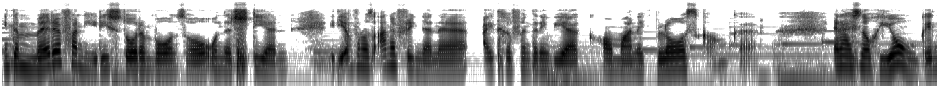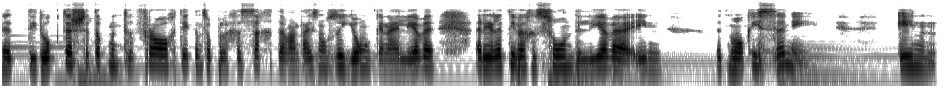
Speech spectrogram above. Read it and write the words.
En te midde van hierdie storm waar ons haar ondersteun, het een van ons ander vriendinne uitgevind in die week haar man het blaaskanker. En hy's nog jonk en dit die dokter sit ook met vraagtekens op hulle gesigte want hy's nog so jonk en hy lewe 'n relatiewe gesonde lewe en dit maak nie sin nie. En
